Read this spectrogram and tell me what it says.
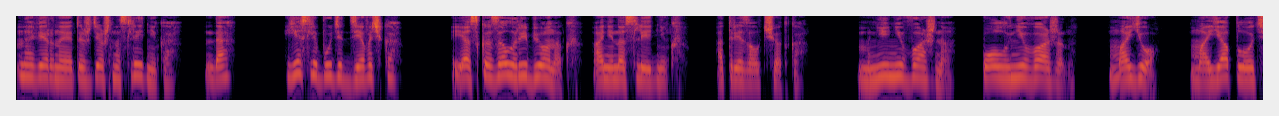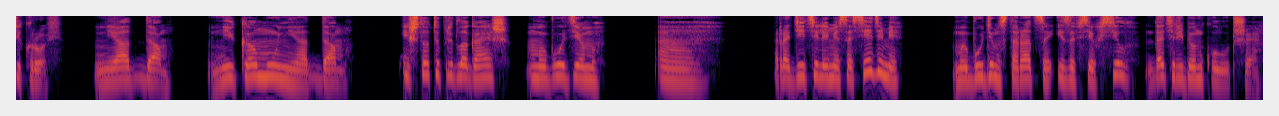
Наверное, ты ждешь наследника, да? Если будет девочка. Я сказал ребенок, а не наследник, отрезал четко. Мне не важно, пол не важен. Мое, моя плоть и кровь. Не отдам. Никому не отдам. И что ты предлагаешь? Мы будем... Э, родителями-соседями? Мы будем стараться изо всех сил дать ребенку лучшее.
